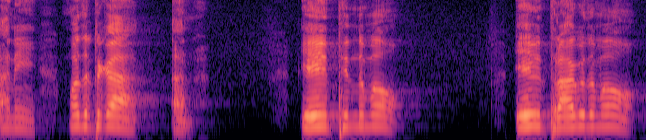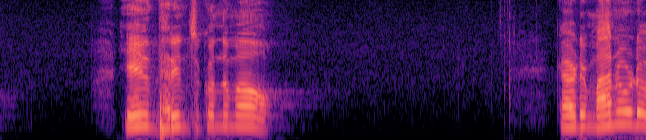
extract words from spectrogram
అని మొదటగా అన్న ఏమి తిందుమో ఏమి త్రాగుదమో ఏమి ధరించుకుందమో. కాబట్టి మానవుడు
